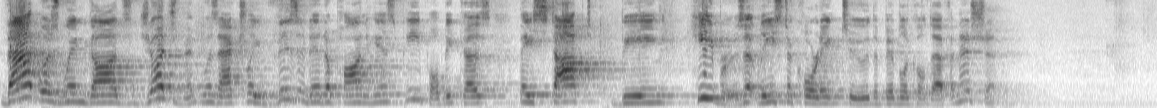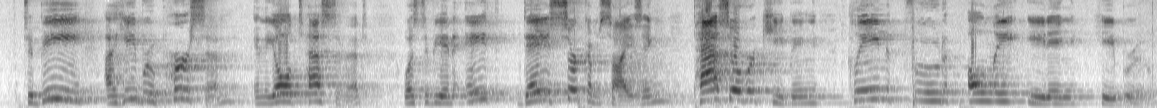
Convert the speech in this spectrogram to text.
that was when God's judgment was actually visited upon his people because they stopped being Hebrews, at least according to the biblical definition. To be a Hebrew person in the Old Testament was to be an eighth day circumcising, Passover keeping, clean food only eating Hebrew.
